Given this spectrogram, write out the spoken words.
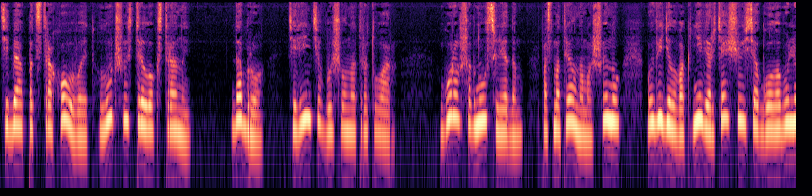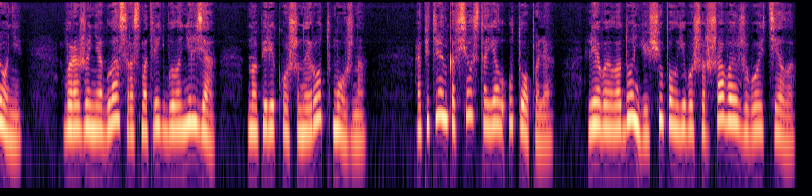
Тебя подстраховывает лучший стрелок страны». «Добро». Терентьев вышел на тротуар. Гуров шагнул следом посмотрел на машину, увидел в окне вертящуюся голову Лени. Выражение глаз рассмотреть было нельзя, но перекошенный рот можно. А Петренко все стоял у тополя. Левой ладонью щупал его шершавое живое тело.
